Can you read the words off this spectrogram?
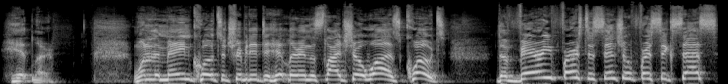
Hitler. One of the main quotes attributed to Hitler in the slideshow was, quote, the very first essential for success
